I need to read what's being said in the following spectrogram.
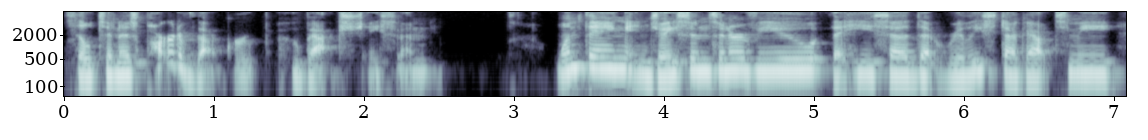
Tilton is part of that group who backs Jason. One thing in Jason's interview that he said that really stuck out to me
